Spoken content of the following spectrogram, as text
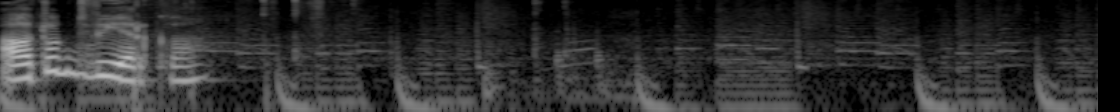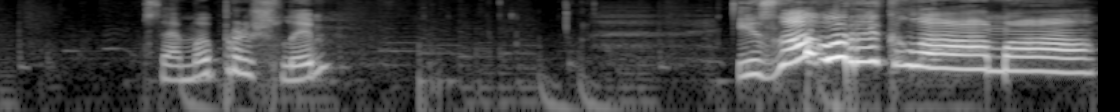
А отут дверка. Все, ми прийшли. І знову реклама.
